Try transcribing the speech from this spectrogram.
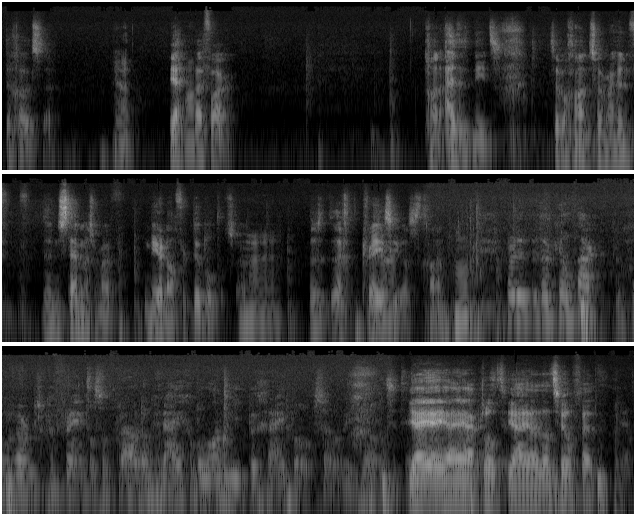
de grootste. Ja? Ja, by far. Gewoon uit het niets. Ze hebben gewoon zeg maar, hun, hun stemmen zeg maar, meer dan verdubbeld of zo. Ja, ja. Dat is echt crazy was het gewoon. Maar dit wordt ook heel vaak gewoon geframed als dat vrouwen dan hun eigen belang niet begrijpen of zo. Weet je wel? Dat zit Ja, ja, ja, ja, klopt. Ja, ja, dat is heel vet. Heel.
